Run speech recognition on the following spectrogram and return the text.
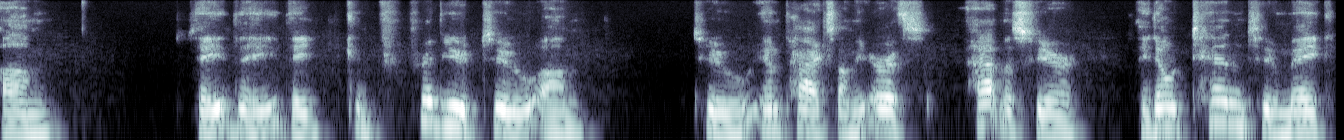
um, they they they contribute to um, to impacts on the Earth's atmosphere. They don't tend to make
